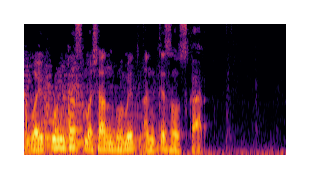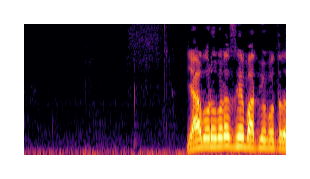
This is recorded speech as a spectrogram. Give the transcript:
वैकुंठ स्मशानभूमीत अंत्यसंस्कार. याबरोबरच हे बातमीपत्र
